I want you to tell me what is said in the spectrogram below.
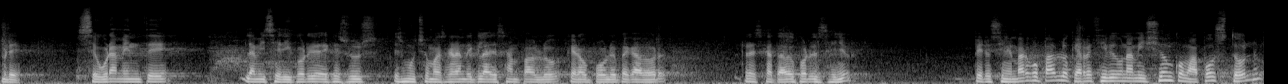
Hombre, seguramente la misericordia de Jesús es mucho más grande que la de San Pablo, que era un pobre pecador rescatado por el Señor. Pero sin embargo, Pablo, que ha recibido una misión como apóstol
